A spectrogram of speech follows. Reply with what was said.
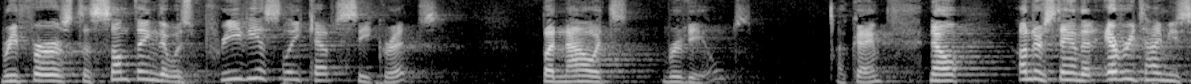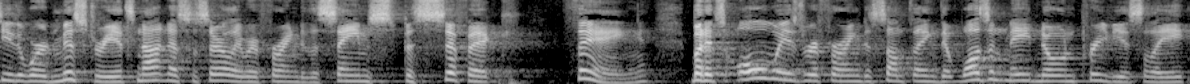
refers to something that was previously kept secret, but now it's revealed. Okay? Now, understand that every time you see the word mystery, it's not necessarily referring to the same specific thing, but it's always referring to something that wasn't made known previously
